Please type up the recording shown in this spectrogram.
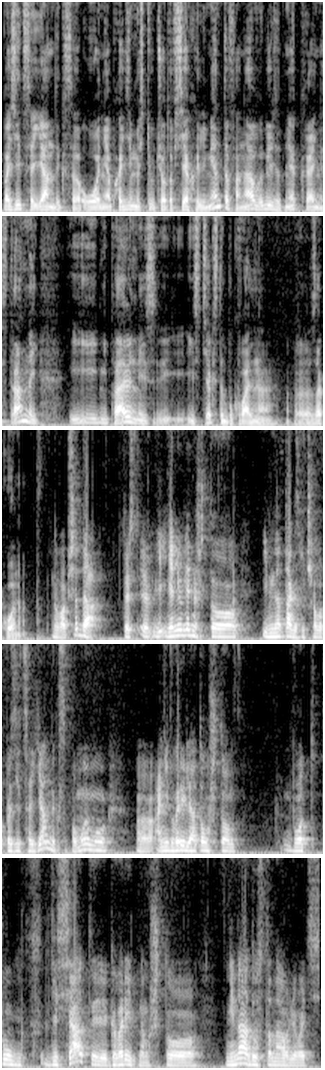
позиция Яндекса о необходимости учета всех элементов, она выглядит мне крайне странной и неправильной из, из текста буквально э, закона. Ну, вообще да. То есть э, я не уверен, что именно так звучала позиция Яндекса. По-моему, э, они говорили о том, что вот пункт 10 говорит нам, что не надо устанавливать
